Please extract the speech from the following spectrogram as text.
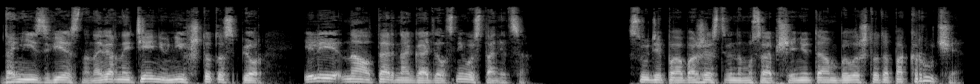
Да неизвестно, наверное, тень у них что-то спер, или на алтарь нагадил, с него станется. Судя по божественному сообщению, там было что-то покруче.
